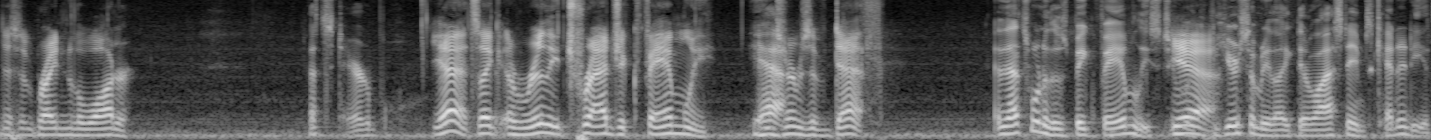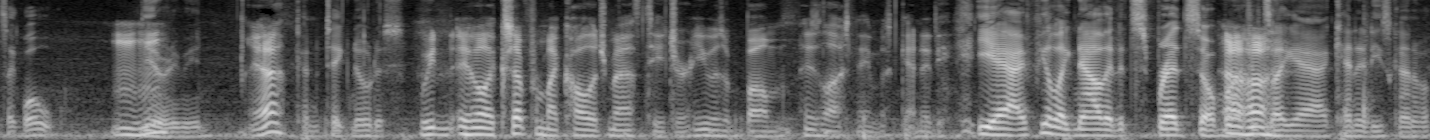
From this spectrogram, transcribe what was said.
Just right into the water. That's terrible. Yeah, it's like a really tragic family Yeah. in terms of death. And that's one of those big families too. Like, Yeah. if you hear somebody like their last name's Kennedy, it's like, whoa. Mhm. You know what I mean? Yeah, Kind of take notice. we well, except for my college math teacher, he was a bum. His last name was Kennedy. Yeah, I feel like now that it's spread so much, Uh-huh. it's like, yeah, Kennedy's kind of a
